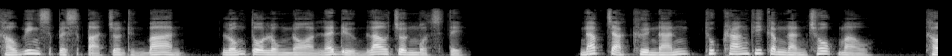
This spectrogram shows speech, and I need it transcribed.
เขาวิ่งสเปสปาดจนถึงบ้าน ล้มตัวลงนอนและดื่มเหล้าจนหมดสติ นับจากคืนนั้นทุกครั้งที่กำนันโชคเมา เขา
